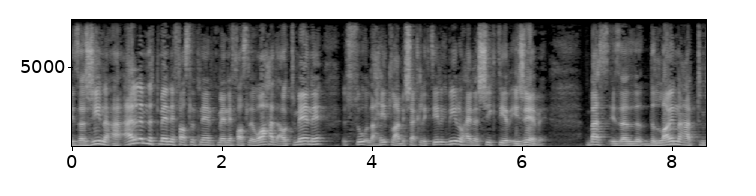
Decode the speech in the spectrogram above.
إذا جينا أقل من 8.2 8.1 أو 8 السوق رح يطلع بشكل كتير كبير وهذا الشيء كتير إيجابي. بس إذا ضلينا على 8.3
